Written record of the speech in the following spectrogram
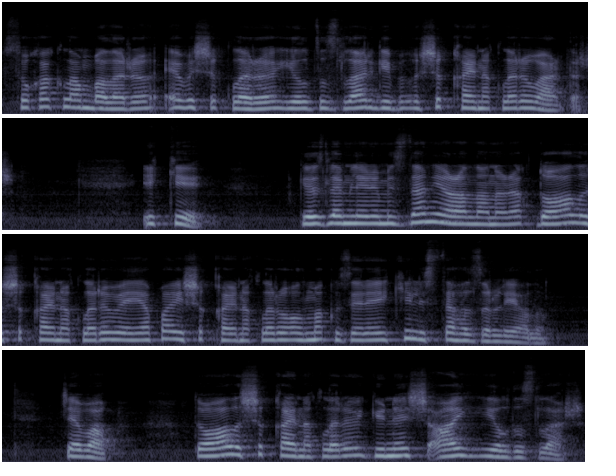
sokak lambaları, ev ışıkları, yıldızlar gibi ışık kaynakları vardır. 2. Gözlemlerimizden yararlanarak doğal ışık kaynakları ve yapay ışık kaynakları olmak üzere iki liste hazırlayalım. Cevap: Doğal ışık kaynakları güneş, ay, yıldızlar.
